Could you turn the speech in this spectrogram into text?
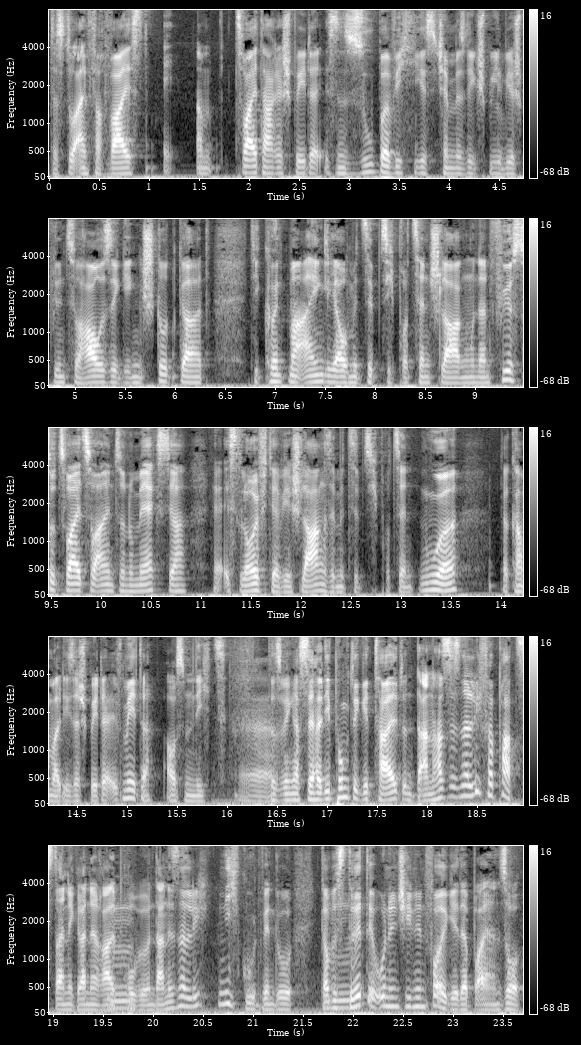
dass du einfach weißt, ey, zwei Tage später ist ein super wichtiges Champions League Spiel. Wir spielen zu Hause gegen Stuttgart. Die könnte man eigentlich auch mit 70 Prozent schlagen. Und dann führst du 2 zu 1 und du merkst ja, ja, es läuft ja, wir schlagen sie mit 70 Prozent. Nur, da kam halt dieser später Elfmeter aus dem Nichts. Ja. Deswegen hast du halt die Punkte geteilt und dann hast du es natürlich verpatzt, deine Generalprobe. Mhm. Und dann ist es natürlich nicht gut, wenn du, ich glaube, das mhm. dritte Unentschieden in Folge der Bayern. So.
